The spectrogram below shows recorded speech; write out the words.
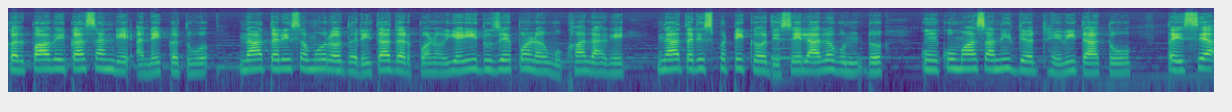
कल्पावे का सांगे अनेकत्व. ना तरी समोर धरिता दर्पण येई दुजेपण मुखा लागे. ना तरी स्फटिक दिसे लालवुंड कुंकुमा सानिध्य ठेविता तो. तैस्या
